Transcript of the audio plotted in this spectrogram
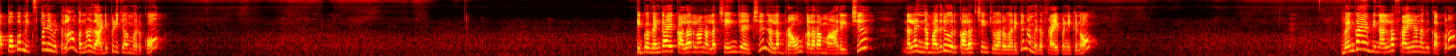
அப்பப்போ மிக்ஸ் பண்ணி விட்டலாம் அப்போ தான் அது அடிப்பிடிக்காமல் இருக்கும். இப்போ வெங்காய கலர்லாம் நல்லா சேஞ்ச் ஆயிடுச்சு நல்லா ப்ரௌன் கலராக மாறிடுச்சு. நல்லா இந்த மாதிரி ஒரு கலர் சேஞ்ச் வர வரைக்கும் நம்ம இதை ஃப்ரை பண்ணிக்கணும் வெங்காயம் இப்படி நல்லா ஃப்ரை ஆனதுக்கப்புறம்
